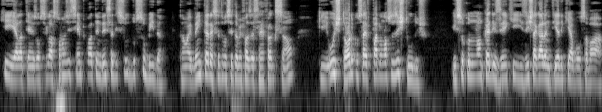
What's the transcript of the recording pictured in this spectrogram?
que ela tem as oscilações e sempre com a tendência de, subida. Então é bem interessante você também fazer essa reflexão que o histórico serve para nossos estudos. Isso não quer dizer que existe a garantia de que a bolsa vai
